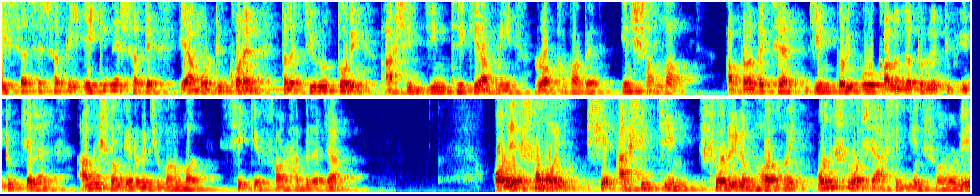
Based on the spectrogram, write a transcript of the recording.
বিশ্বাসের সাথে একিনের সাথে এই আমলটি করেন, তাহলে চিরতরে আশিক জিন থেকে আপনি রক্ষা পাবেন ইনশাল্লাহ আপনারা দেখছেন জিনপরি ও কালো জাতুর ইউটিউব চ্যানেল। আমি সঙ্গে রয়েছে মোহাম্মদ সি কে ফরহাদ রাজা। অনেক সময় সে আশিক জিন শরীরে ভর হয়, অনেক সময় সে আশিক জিন শরীরে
